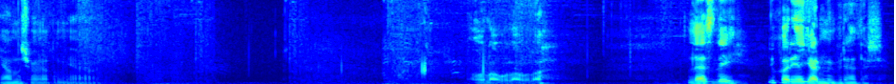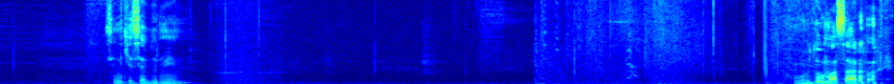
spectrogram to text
Yanlış oynadım ya. Ola ola ola. Leslie yukarıya gelme birader. Seni kesebilir miyim? Vurduğum hasara bak.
